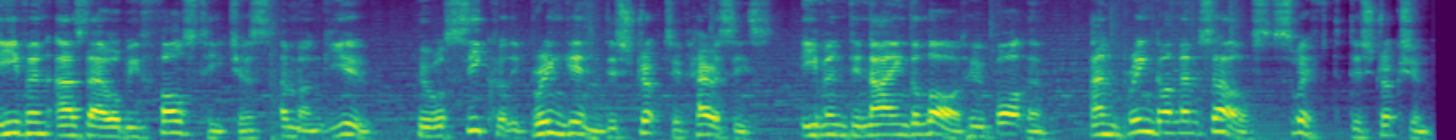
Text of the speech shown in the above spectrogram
even as there will be false teachers among you, who will secretly bring in destructive heresies, even denying the Lord who bought them, and bring on themselves swift destruction.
